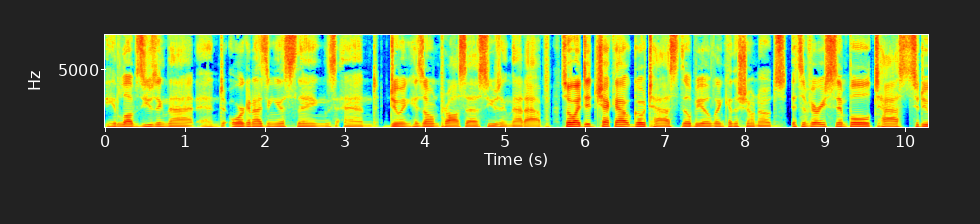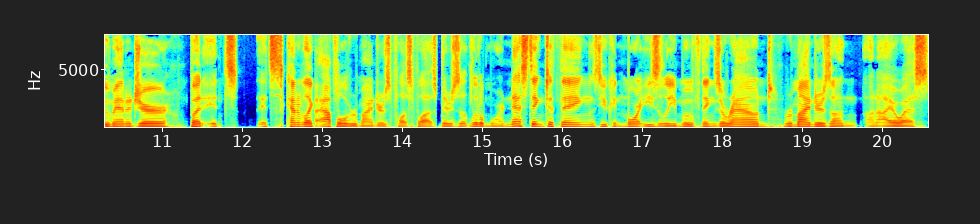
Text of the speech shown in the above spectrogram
He loves using that and organizing his things and doing his own process using that app. So I did check out Go Tasks. There'll be a link in the show notes. It's a very simple task to do manager, but it's it's kind of like Apple Reminders plus plus. There's a little more nesting to things. You can more easily move things around. Reminders on on iOS,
